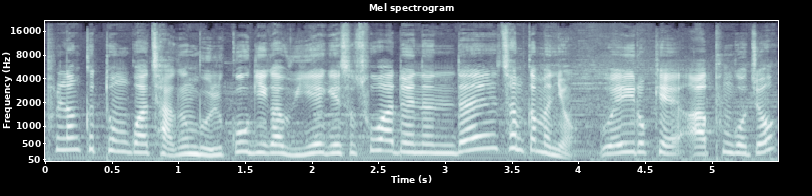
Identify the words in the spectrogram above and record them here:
플랑크톤과 작은 물고기가 위액에서 소화되는데 잠깐만요. 왜 이렇게 아픈 거죠?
